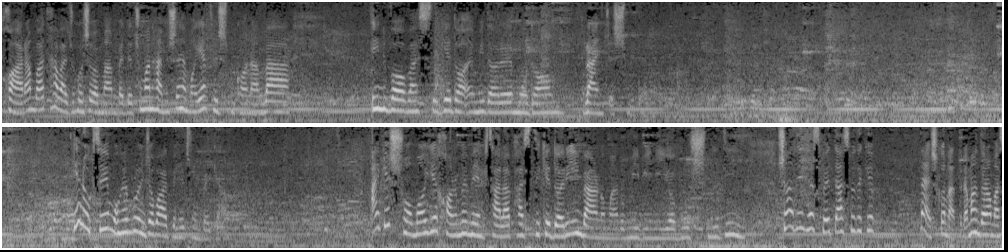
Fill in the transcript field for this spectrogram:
خواهرم باید توجهش به من بده. چون من همیشه حمایتش می‌کنم و این وابستگی دائمی داره مدام رنجش میده. یه نکته مهم رو اینجا باید بهتون بگم. اگه شما یه خانم مهرطلب هستی که داری این برنامه رو می‌بینی یا گوش میدی شاید این حس به دست بده که نه اشکال نداره. من دارم از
